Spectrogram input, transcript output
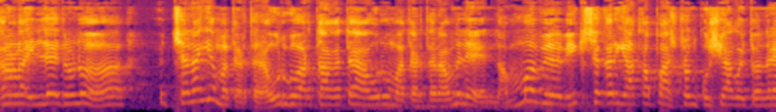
ಕನ್ನಡ ಇಲ್ಲೇ ಇದ್ರು ಚೆನ್ನಾಗೇ ಮಾತಾಡ್ತಾರೆ. ಅವ್ರಿಗೂ ಅರ್ಥ ಆಗುತ್ತೆ, ಅವರು ಮಾತಾಡ್ತಾರೆ. ಆಮೇಲೆ ನಮ್ಮ ವೀಕ್ಷಕರಿಗೆ ಯಾಕಪ್ಪ ಅಷ್ಟೊಂದು ಖುಷಿ ಆಗೋಯ್ತು ಅಂದ್ರೆ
